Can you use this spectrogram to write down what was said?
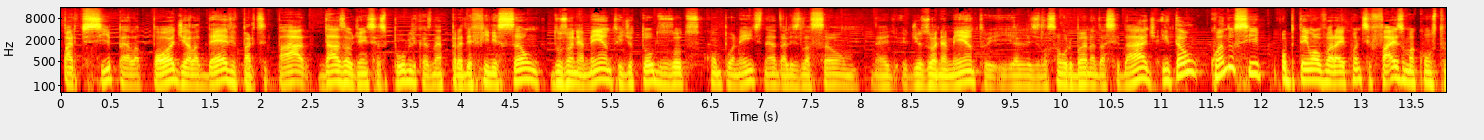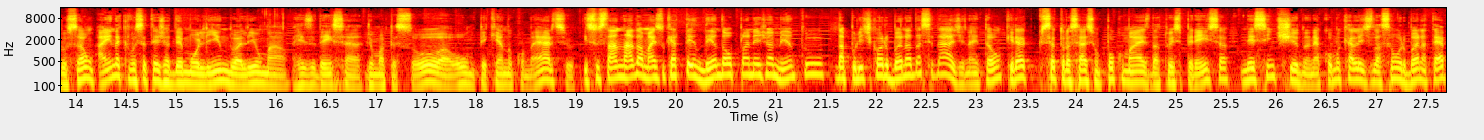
participa, ela pode, ela deve participar das audiências públicas, né, para definição do zoneamento e de todos os outros componentes, né, da legislação né, de zoneamento e a legislação urbana da cidade. Então, quando se obtém o um alvará e quando se faz uma construção, ainda que você esteja demolindo ali uma residência de uma pessoa ou um pequeno comércio, isso está nada mais do que atendendo ao planejamento da política urbana da cidade, né? Né? Então, queria que você trouxesse um pouco mais da tua experiência nesse sentido, né? Como que a legislação urbana, até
